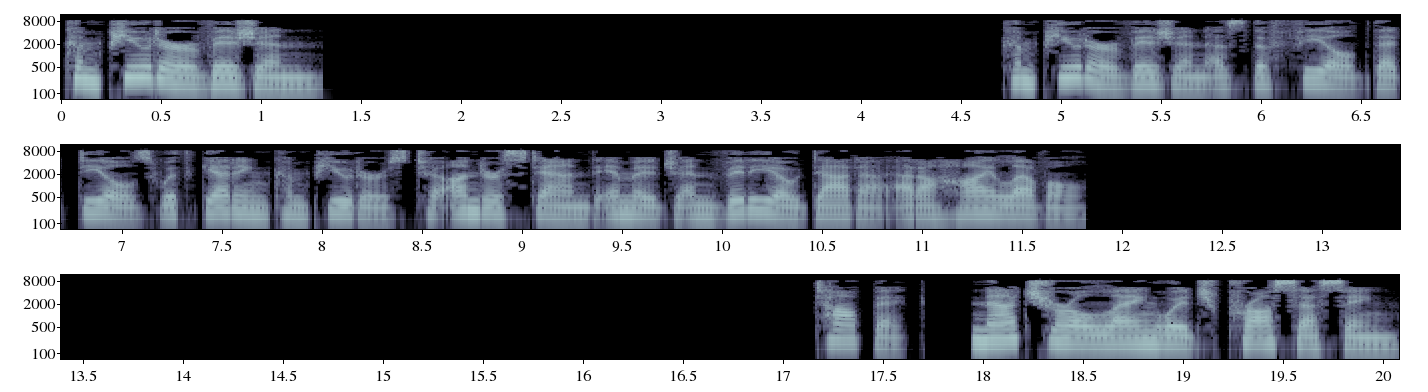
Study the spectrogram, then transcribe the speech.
Computer vision Computer vision is the field that deals with getting computers to understand image and video data at a high level. Natural language processing.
